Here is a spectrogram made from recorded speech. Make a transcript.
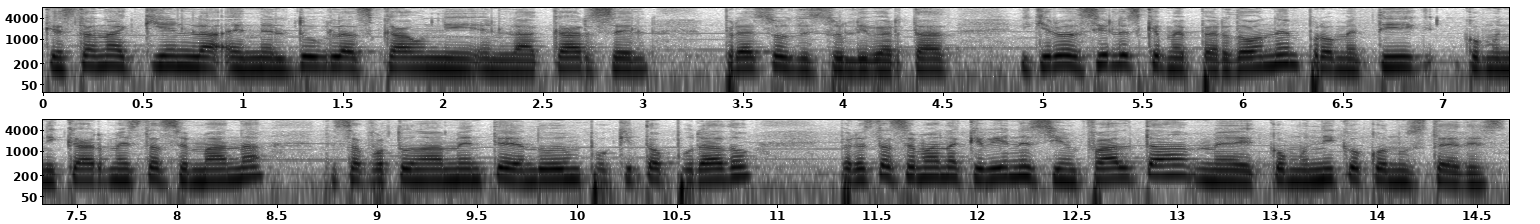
que están aquí en, la, en el Douglas County, en la cárcel, presos de su libertad. Y quiero decirles que me perdonen, prometí comunicarme esta semana. Desafortunadamente anduve un poquito apurado, pero esta semana que viene sin falta me comunico con ustedes.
